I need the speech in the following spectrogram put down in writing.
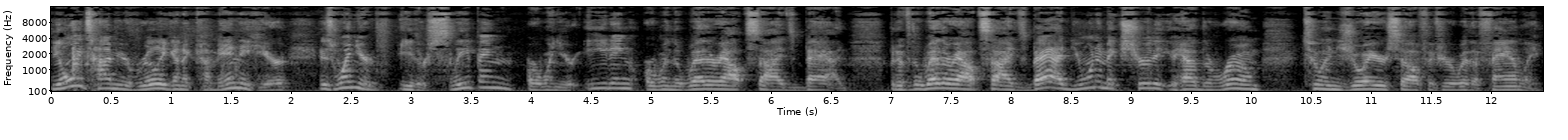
The only time you're really going to come into here is when you're either sleeping or when you're eating or when the weather outside's bad. But if the weather outside's bad, you want to make sure that you have the room to enjoy yourself if you're with a family.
